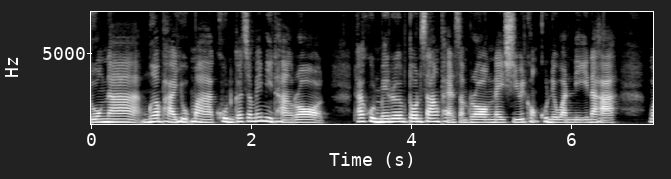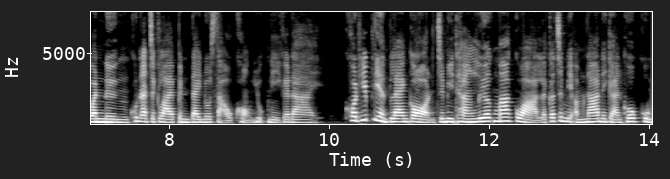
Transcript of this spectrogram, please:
ล่วงหน้า เมื่อพายุมาคุณก็จะไม่มีทางรอด ถ้าคุณไม่เริ่มต้นสร้างแผนสำรองในชีวิตของคุณในวันนี้นะคะ วันหนึ่งคุณอาจจะกลายเป็นไดโนเสาร์ของยุคนี้ก็ได้ คนที่เปลี่ยนแปลงก่อนจะมีทางเลือกมากกว่า และก็จะมีอำนาจในการควบคุม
